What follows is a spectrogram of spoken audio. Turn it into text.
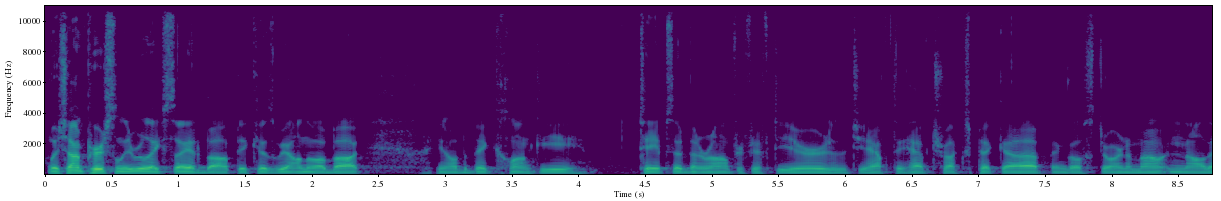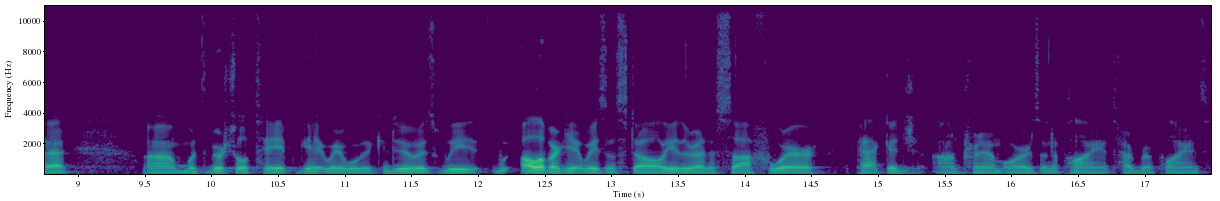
which I'm personally really excited about because we all know about you know, the big clunky tapes that have been around for 50 years that you have to have trucks pick up and go store in a mountain and all that. Um, with Virtual Tape Gateway, what we can do is we, all of our gateways install either as a software package on-prem or as an appliance, hardware appliance.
